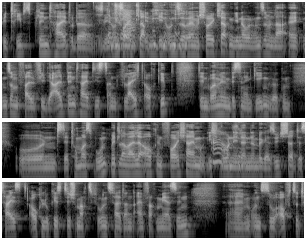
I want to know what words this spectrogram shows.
Betriebsblindheit oder Stimmt, in, unserem, ja. in, in unserem Scheuklappen, genau in unserem, äh, in unserem Fall Filialblindheit, die es dann vielleicht auch gibt, den wollen wir ein bisschen entgegenwirken. Und der Thomas wohnt mittlerweile auch in Forchheim und ich ah, wohne okay. in der Nürnberger Südstadt. Das heißt, auch logistisch macht es für uns halt dann einfach mehr Sinn, ähm, uns so aufzuteilen.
